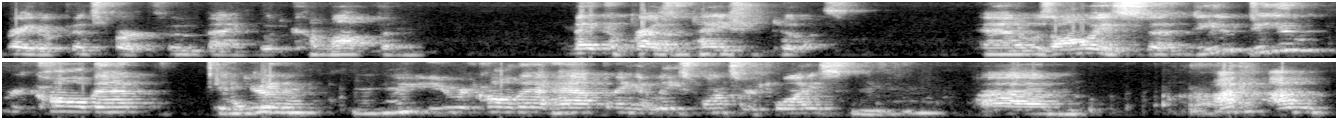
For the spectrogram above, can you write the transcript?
Greater Pittsburgh Food Bank would come up and make a presentation to us. And it was always, uh, do you, do you recall that? I your- do. Mhm, Do you recall that happening at least once or twice? mhm. Um, I'm, I'm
